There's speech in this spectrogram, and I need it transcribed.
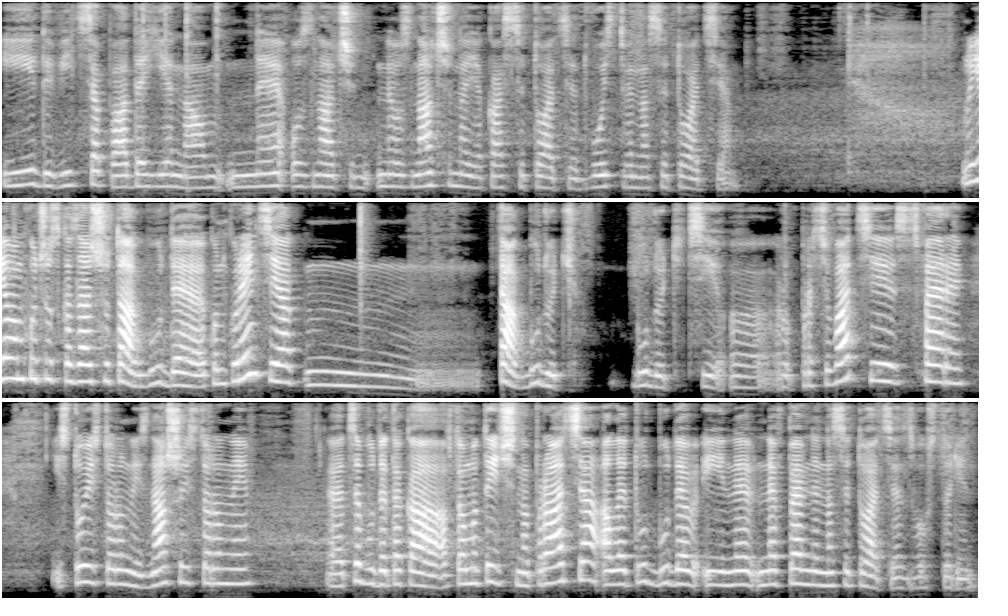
І дивіться, падає нам неозначен... неозначена якась ситуація, двойственна ситуація. Ну, я вам хочу сказати, що так, буде конкуренція. Так, будуть, будуть ці е, працювати ці сфери і з тої сторони, і з нашої сторони. Е, Це буде така автоматична праця, але тут буде і не- невпевнена ситуація з двох сторін.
